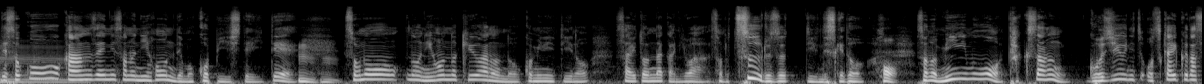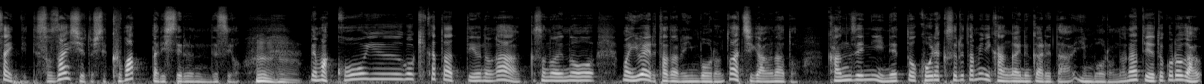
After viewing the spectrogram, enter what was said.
でそこを完全にその日本でもコピーしていて、うんうん。そのの日本の Q アノンのコミュニティのサイトの中には、その Tools っていうんですけど、ほそのミームをたくさんご自由にお使いくださいって言って素材集として配ったりしてるんですよ。う、うんうん。でまあ、こういう動き方っていうのがそのの、まあ、いわゆるただの陰謀論とは違うなと。完全にネットを攻略するために考え抜かれた陰謀論だなというところが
